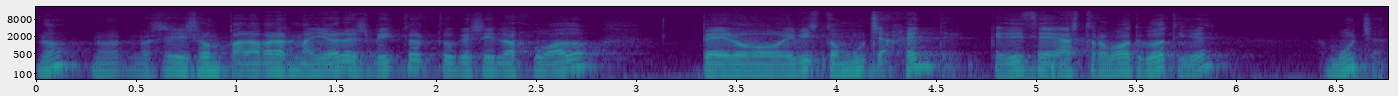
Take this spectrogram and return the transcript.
¿no? ¿no? No sé si son palabras mayores, Víctor, tú que sí lo has jugado, pero he visto mucha gente que dice Astrobot Gotti, ¿eh? Mucha.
